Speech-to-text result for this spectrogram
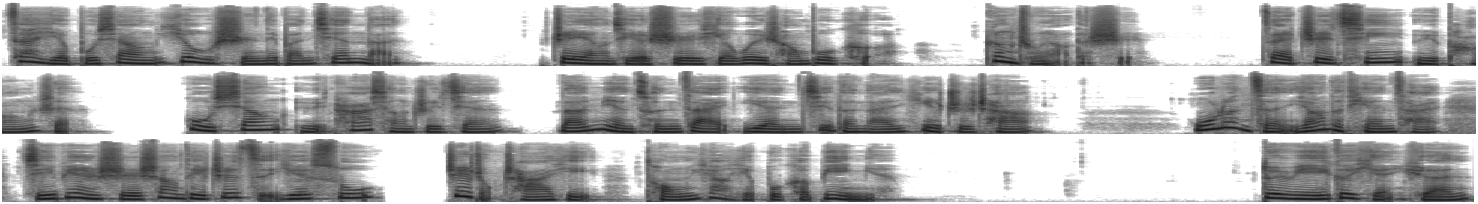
再也不像幼时那般艰难。这样解释也未尝不可。更重要的是，在至亲与旁人、故乡与他乡之间，难免存在演技的难易之差。无论怎样的天才，即便是上帝之子耶稣，这种差异同样也不可避免。对于一个演员，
